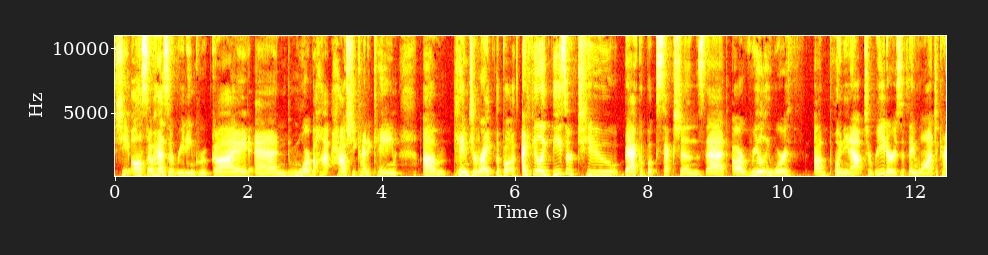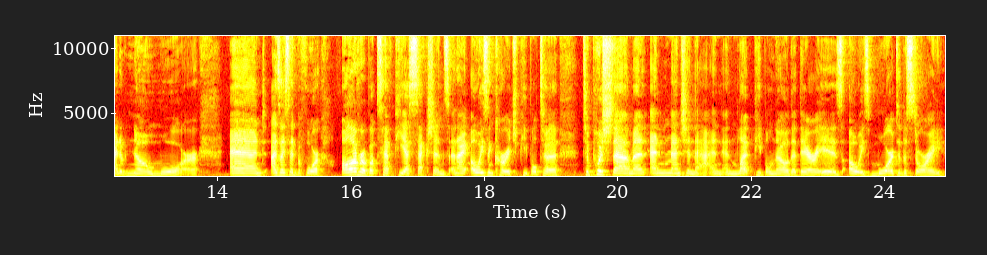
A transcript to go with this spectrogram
She also has a reading group guide and more behind how she kind of came um, came to write the book. I feel like these are two back of book sections that are really worth um, pointing out to readers if they want to kind of know more. And as I said before, all of our books have PS sections, and I always encourage people to to push them and, and mention that and, and let people know that there is always more to the story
